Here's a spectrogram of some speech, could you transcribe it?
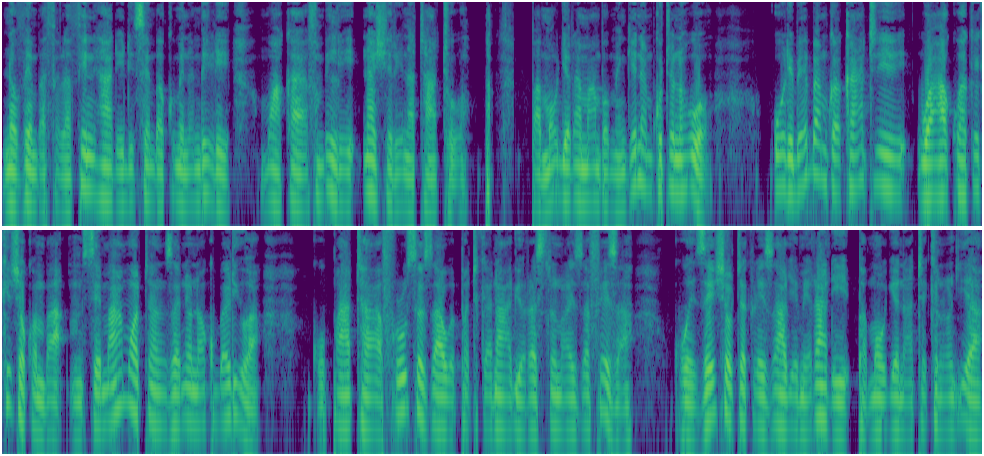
Novemba 30 hadi Disemba 12 mwaka 2023. Pamoja na mambo mengine, mkutano huo ulibeba mkakati wa kuhakikisha kwamba msimamo wa Tanzania unakubaliwa kupata fursa za upatikanaji wa rasilimali za fedha, kuwezesha utekelezaji wa miradi pamoja na teknolojia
